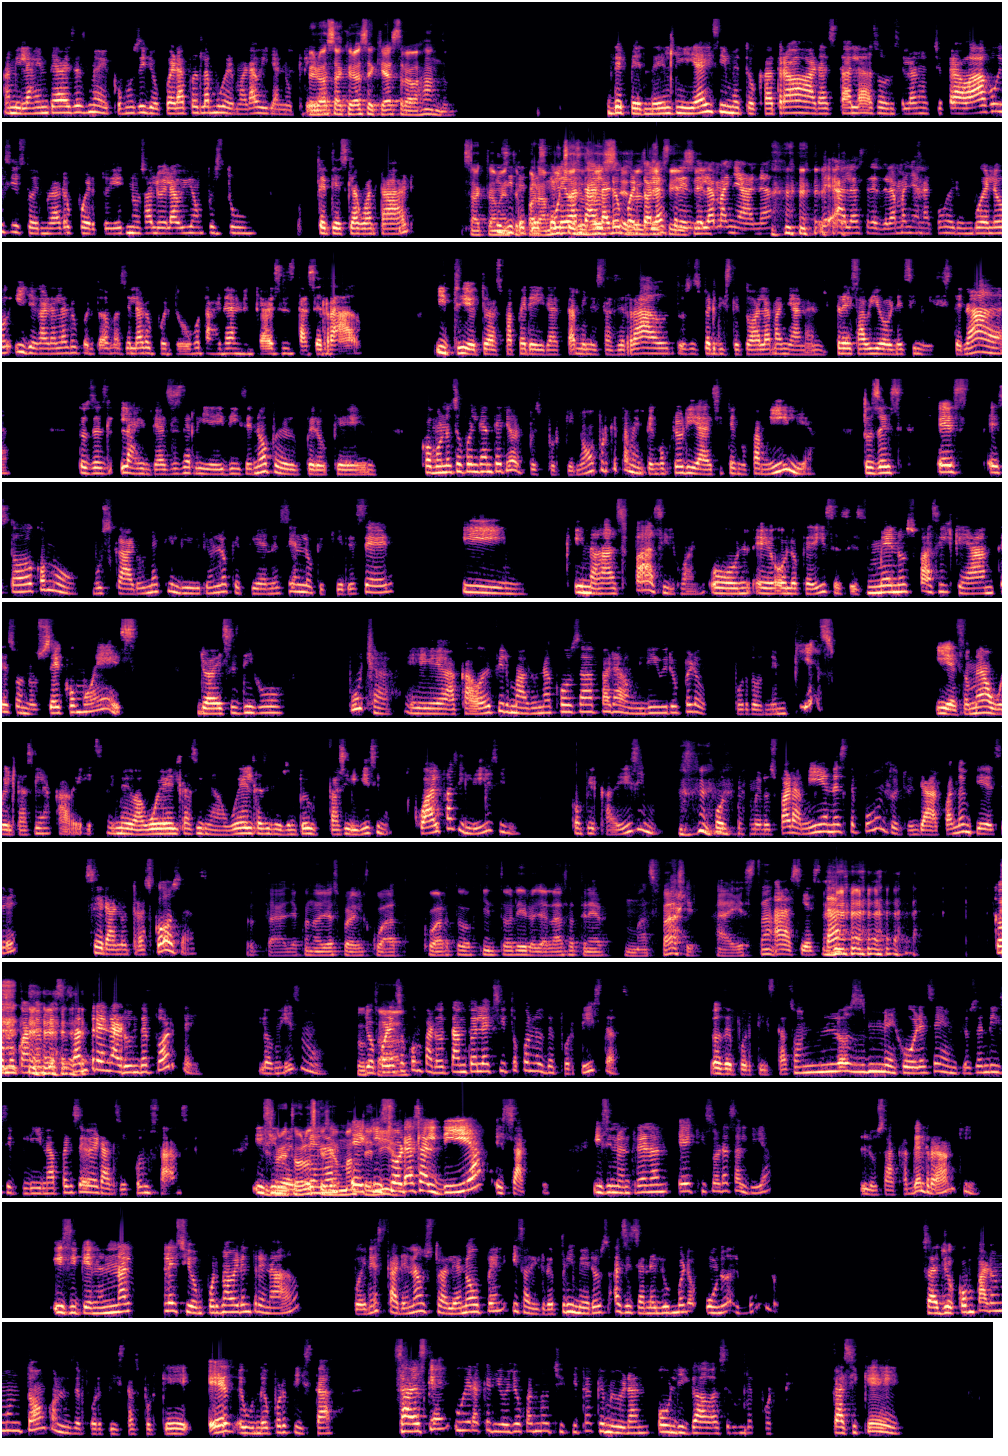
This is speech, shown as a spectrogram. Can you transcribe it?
A mí la gente a veces me ve como si yo fuera pues la mujer maravilla, no creo. Pero ¿hasta qué hora se quedas trabajando? Depende del día y si me toca trabajar hasta las 11 de la noche trabajo y si estoy en un aeropuerto y no salió el avión, pues tú te tienes que aguantar. Exactamente. Y si te para tienes que muchos levantar al aeropuerto a las 3 de la mañana, de- a las 3 de la mañana coger un vuelo y llegar al aeropuerto, además el aeropuerto de Bogotá generalmente a veces está cerrado. Y si te vas para Pereira, también está cerrado, entonces perdiste toda la mañana en tres aviones y no hiciste nada. Entonces la gente a veces se ríe y dice, no, pero, pero que, ¿cómo no se fue el día anterior? Pues porque no, porque también tengo prioridades y tengo familia. Entonces es, es todo como buscar un equilibrio en lo que tienes y en lo que quieres ser y, y nada es fácil, Juan. O, eh, o lo que dices, es menos fácil que antes o no sé cómo es. Yo a veces digo, pucha, eh, acabo de firmar una cosa para un libro, pero ¿por dónde empiezo? Y eso me da vueltas en la cabeza, y me da vueltas y me da vueltas, y me dicen, pero facilísimo. ¿Cuál facilísimo? Complicadísimo. Por lo menos para mí en este punto. Ya cuando empiece serán otras cosas. Total, ya cuando vayas por el cuarto o quinto libro ya la vas a tener más fácil. Ahí está. Así está. Como cuando empiezas a entrenar un deporte, lo mismo. Yo por eso comparo tanto el éxito con los deportistas. Los deportistas son los mejores ejemplos en disciplina, perseverancia y constancia. Y Y si sobre no todo los que se han entrenan X horas al día, exacto. Y si no entrenan X horas al día, lo sacan del ranking. Y si tienen una lesión por no haber entrenado, pueden estar en Australian Open y salir de primeros, así sean el número uno del mundo. O sea, yo comparo un montón con los deportistas porque es un deportista. ¿Sabes qué hubiera querido yo cuando chiquita? Que me hubieran obligado a hacer un deporte. Casi que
